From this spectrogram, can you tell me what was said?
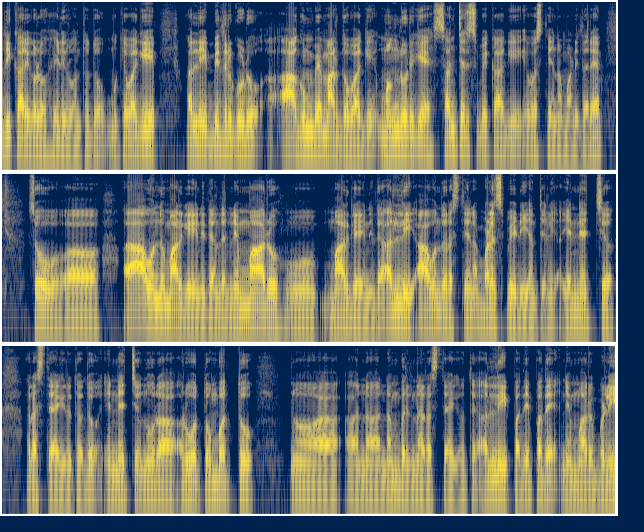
ಅಧಿಕಾರಿಗಳು ಹೇಳಿರುವಂಥದ್ದು ಮುಖ್ಯವಾಗಿ ಅಲ್ಲಿ ಬಿದಿರುಗೂಡು, ಆಗುಂಬೆ ಮಾರ್ಗವಾಗಿ ಮಂಗಳೂರಿಗೆ ಸಂಚರಿಸಬೇಕಾಗಿ ವ್ಯವಸ್ಥೆಯನ್ನು ಮಾಡಿದ್ದಾರೆ. ಸೊ ಆ ಒಂದು ಮಾರ್ಗ ಏನಿದೆ? ಅಂದರೆ ನೆಮ್ಮಾರು ಮಾರ್ಗ ಏನಿದೆ? ಅಲ್ಲಿ ಆ ಒಂದು ರಸ್ತೆಯನ್ನು ಬಳಸಬೇಡಿ ಅಂತೇಳಿ. ಎನ್ ಎಚ್ ರಸ್ತೆ ಆಗಿರುತ್ತೆ ಅದು. ಎನ್ ಎಚ್ ನೂರ ಅರವತ್ತೊಂಬತ್ತು ನಂಬರಿನ ರಸ್ತೆ ಆಗಿರುತ್ತೆ. ಅಲ್ಲಿ ಪದೇ ಪದೇ ನೆಮ್ಮಾರು ಬಳಿ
